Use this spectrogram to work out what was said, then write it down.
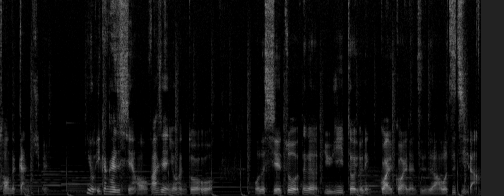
通的感觉，因为我一刚开始写哦，我发现有很多我。我的写作那个语义都有点怪怪的，你知不知道？我自己啦，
